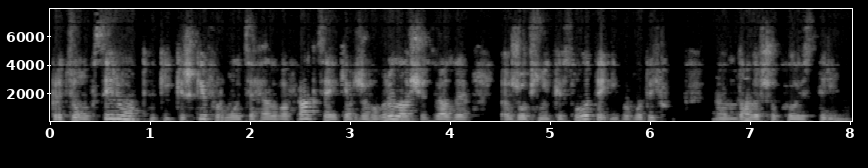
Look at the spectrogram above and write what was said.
При цьому псиліум в тонкій кишки формується гелева фракція, як я вже говорила, що зв'язує е, жовчні кислоти і виводить е, надлишок холестерину.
